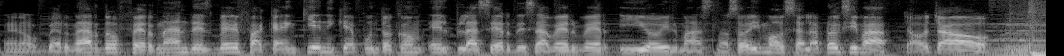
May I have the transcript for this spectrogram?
Bueno, Bernardo Fernández Bef, acá en quienique.com, el placer de saber, ver y oír más. Nos oímos a la próxima. Chao, chao.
